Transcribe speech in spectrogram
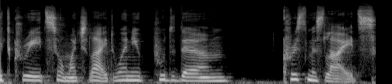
it creates so much light. When you put the um, Christmas lights,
